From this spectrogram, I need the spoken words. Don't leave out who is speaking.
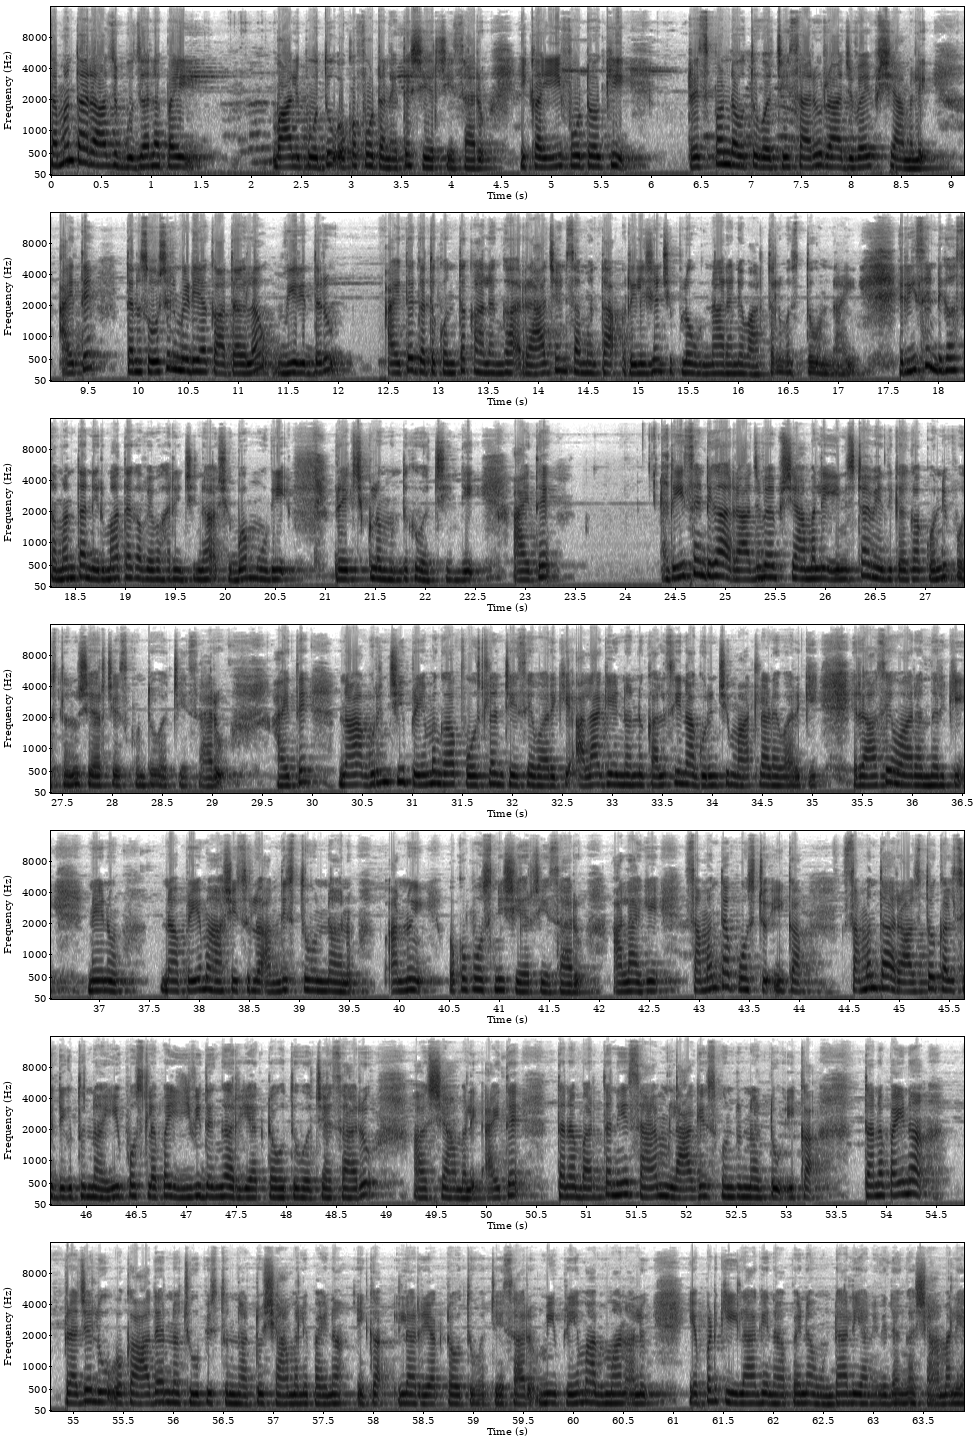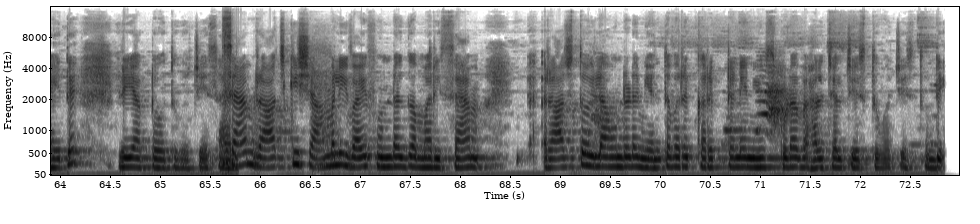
Speaker 1: సమంత రాజు భుజాలపై వాలిపోతూ ఒక ఫోటోనైతే షేర్ చేశారు. ఇక ఈ ఫోటోకి రెస్పాండ్ అవుతూ వచ్చేశారు రాజు వైఫ్ శ్యామలి. అయితే తన సోషల్ మీడియా ఖాతాలో వీరిద్దరూ అయితే గత కొంతకాలంగా రాజ్ అండ్ సమంత రిలేషన్షిప్లో ఉన్నారనే వార్తలు వస్తూ ఉన్నాయి. రీసెంట్గా సమంత నిర్మాతగా వ్యవహరించిన శుభం మూవీ ప్రేక్షకుల ముందుకు వచ్చింది. అయితే రీసెంట్గా రాజువైబ్ శ్యామలి ఇన్స్టా వేదికగా కొన్ని పోస్టులను షేర్ చేసుకుంటూ వచ్చేశారు. అయితే నా గురించి ప్రేమగా పోస్టులను చేసేవారికి అలాగే నన్ను కలిసి నా గురించి మాట్లాడేవారికి రాసేవారందరికీ నేను నా ప్రేమ ఆశీస్సులు అందిస్తూ ఉన్నాను అని ఒక పోస్ట్ని షేర్ చేశారు. అలాగే సమంత పోస్ట్ ఇక సమంత రాజుతో కలిసి దిగుతున్న ఈ పోస్టులపై ఈ విధంగా రియాక్ట్ అవుతూ వచ్చేశారు ఆ శ్యామలి. అయితే తన భర్తని శామ్ లాగేసుకుంటున్నట్టు ఇక తన పైన ప్రజలు ఒక ఆదరణ చూపిస్తున్నట్టు శ్యామలి పైన ఇక ఇలా రియాక్ట్ అవుతూ వచ్చేసారు మీ ప్రేమ అభిమానాలు ఎప్పటికీ ఇలాగే నా పైన ఉండాలి అనే విధంగా శ్యామలి అయితే రియాక్ట్ అవుతూ వచ్చేసారు శామ్ రాజ్కి శ్యామలి వైఫ్ ఉండగా మరి శామ్ రాజ్తో ఇలా ఉండడం ఎంతవరకు కరెక్ట్ అనే న్యూస్ కూడా హల్చల్ చేస్తూ వచ్చేస్తుంది.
